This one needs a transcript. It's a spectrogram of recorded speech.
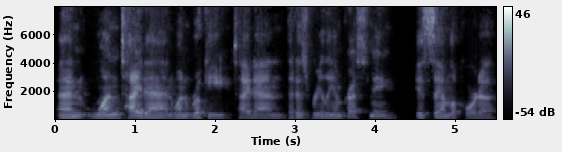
And one tight end, one rookie tight end that has really impressed me is Sam LaPorta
